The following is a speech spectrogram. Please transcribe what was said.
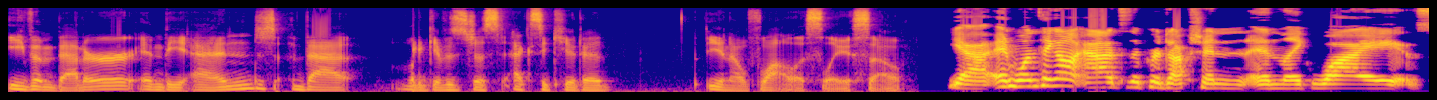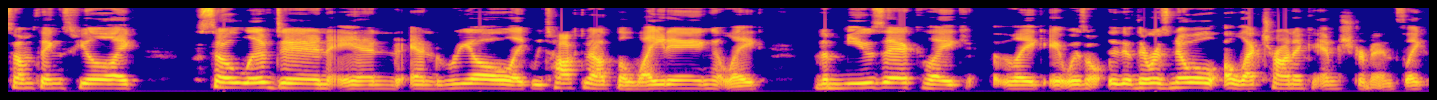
even better in the end that like it was just executed, you know, flawlessly. So yeah, and one thing I'll add to the production and like why some things feel like so lived in and and real. Like we talked about the lighting, like the music like like it was there was no electronic instruments like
